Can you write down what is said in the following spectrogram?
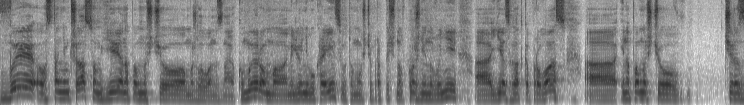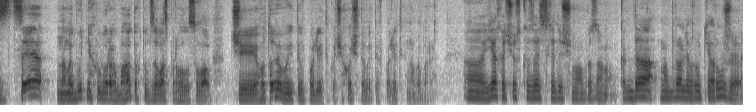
ви останнім часом є, напевно, що можливо не знаю, кумиром е, мільйонів українців, тому що практично в кожній новині е, є згадка про вас. І напевно, що через це на майбутніх виборах багато хто б за вас проголосував. Чи готові ви йти в політику, чи хочете вийти в політику на вибори? Э, Я хочу сказать следующим образом. Когда мы брали в руки оружие,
